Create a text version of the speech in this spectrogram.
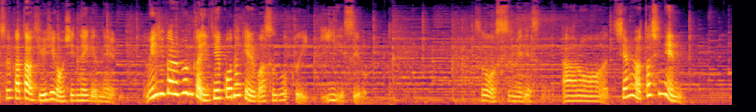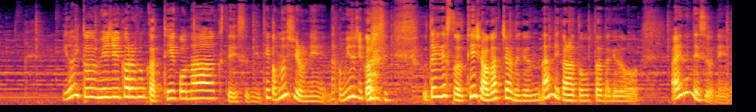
そういう方は厳しいかもしれないけどね。ミュージカル文化に抵抗なければすごくいいですよ。そうおすすめですね。あのちなみに私ね意外とミュージカル文化抵抗なくてですね。てかむしろねなんかミュージカルで 歌い出すとテンション上がっちゃうんだけどなんでかなと思ったんだけどあれなんですよね。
